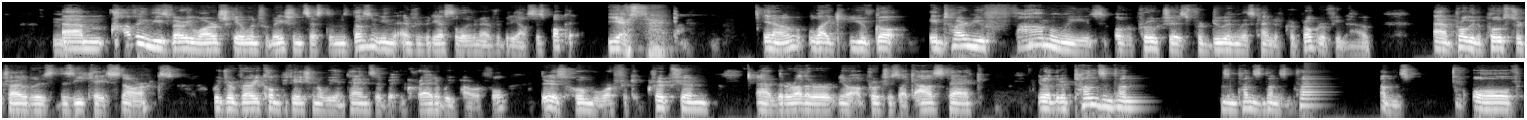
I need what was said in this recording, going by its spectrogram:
Mm. Um, having these very large scale information systems doesn't mean that everybody has to live in everybody else's pocket. Yes. You know, like you've got entire new families of approaches for doing this kind of cryptography now. Um, probably the poster child is the zk-SNARKs, which are very computationally intensive but incredibly powerful. There is homomorphic encryption. Uh, there are other, you know, approaches like Aztec. You know, there are tons and tons and tons and tons and tons of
